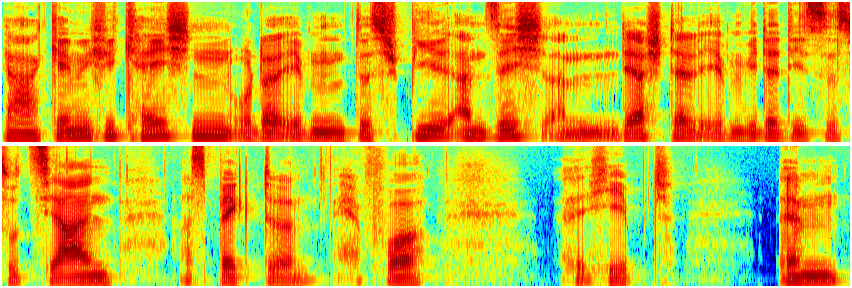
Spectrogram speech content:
ja, Gamification oder eben das Spiel an sich an der Stelle eben wieder diese sozialen Aspekte hervorhebt. Ähm,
